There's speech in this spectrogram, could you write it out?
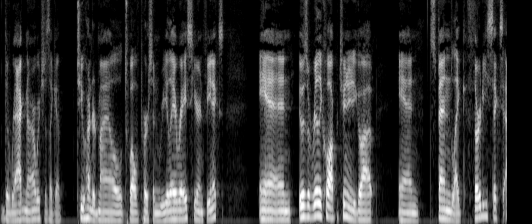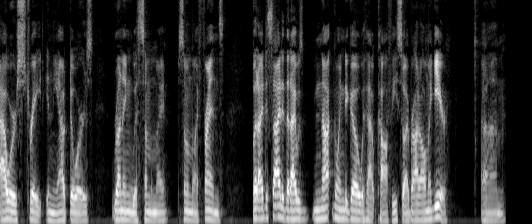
the Ragnar, which is like a 200 mile, 12 person relay race here in Phoenix, and it was a really cool opportunity to go out and spend like 36 hours straight in the outdoors running with some of my some of my friends but I decided that I was not going to go without coffee, so I brought all my gear. Um,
